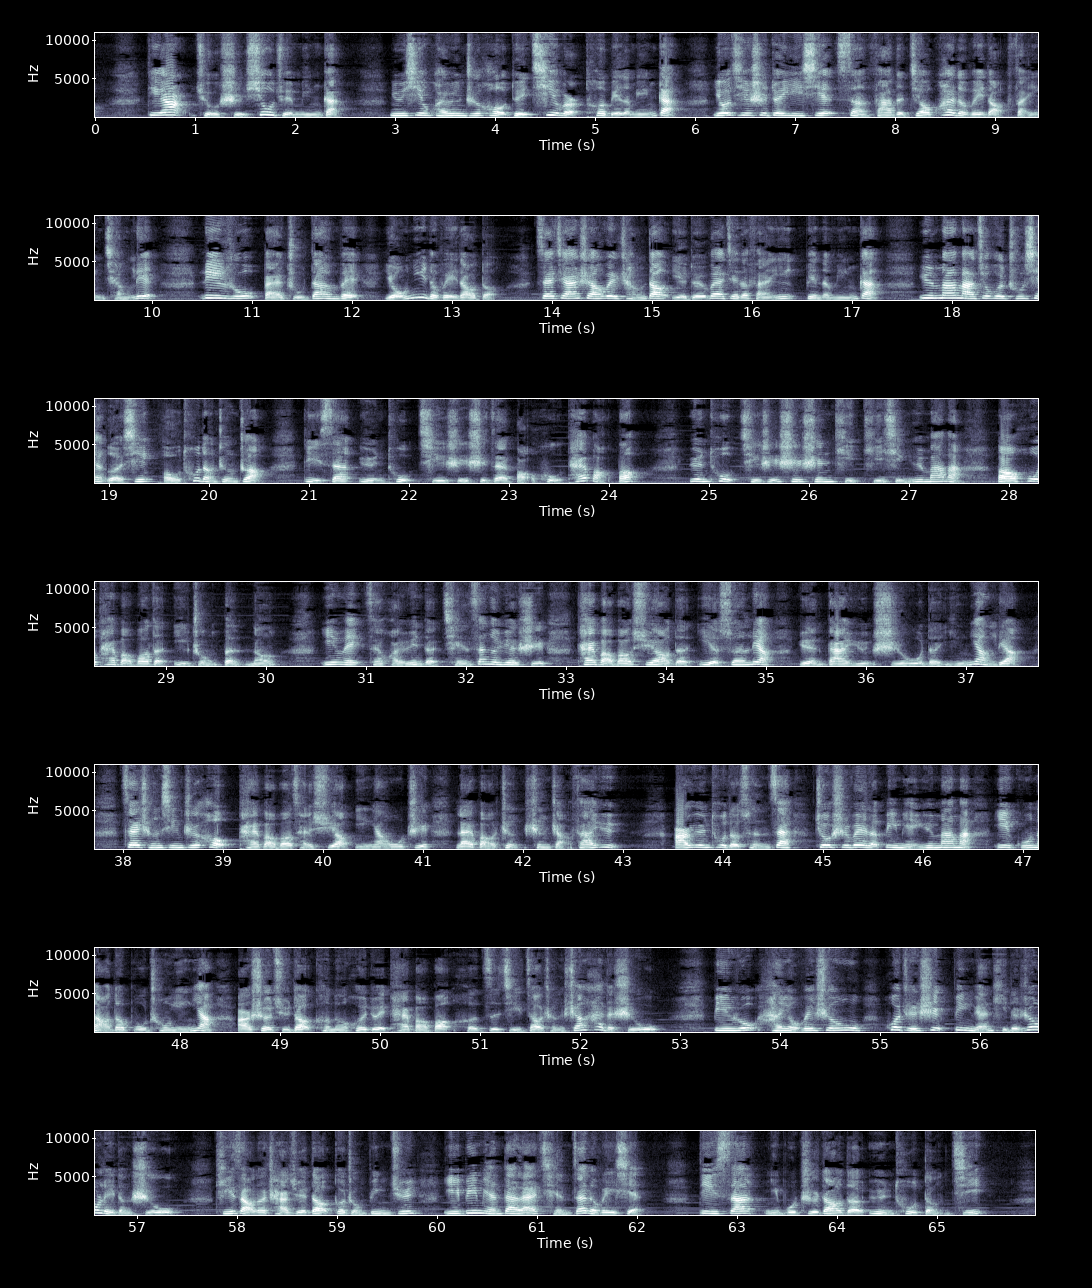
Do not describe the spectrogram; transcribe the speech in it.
第二就是嗅觉敏感，女性怀孕之后对气味特别的敏感，尤其是对一些散发的较快的味道反应强烈，例如白煮蛋味、油腻的味道等。再加上胃肠道也对外界的反应变得敏感。孕妈妈就会出现恶心、呕吐等症状。第三，孕吐其实是在保护胎宝宝。孕吐其实是身体提醒孕妈妈保护胎宝宝的一种本能，因为在怀孕的前三个月时，胎宝宝需要的叶酸量远大于食物的营养量，在成型之后，胎宝宝才需要营养物质来保证生长发育。而孕吐的存在，就是为了避免孕妈妈一股脑的补充营养而摄取到可能会对胎宝宝和自己造成伤害的食物，比如含有微生物或者是病原体的肉类等食物，提早的察觉到各种病菌，以避免带来潜在的危险。第三，你不知道的孕吐等级，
